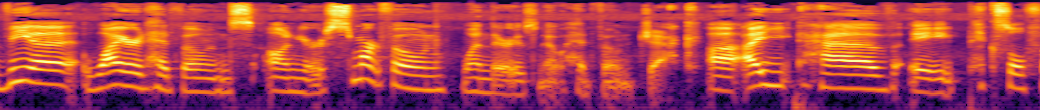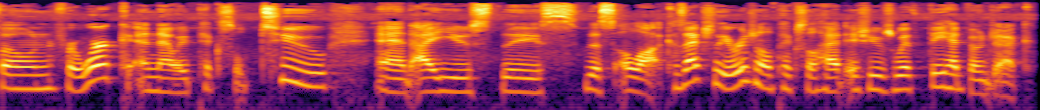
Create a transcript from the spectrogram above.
via wired headphones on your smartphone when there is no headphone jack. Uh, I have a Pixel phone for work and now a Pixel 2, and I use this this a lot because actually the original Pixel had issues with the headphone jack,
